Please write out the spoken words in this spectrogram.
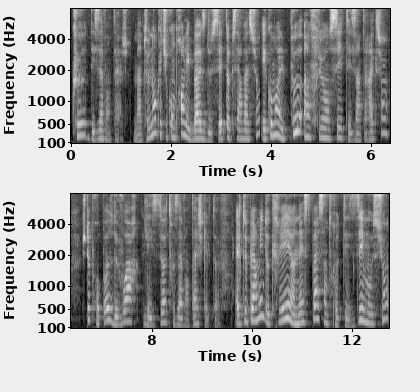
que des avantages. Maintenant que tu comprends les bases de cette observation et comment elle peut influencer tes interactions, je te propose de voir les autres avantages qu'elle t'offre. Elle te permet de créer un espace entre tes émotions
